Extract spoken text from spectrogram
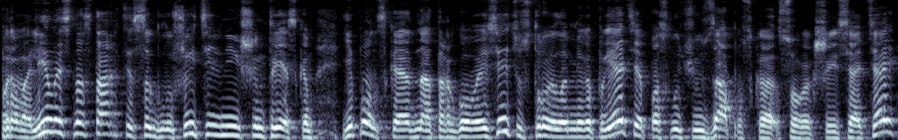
провалилась на старте с оглушительнейшим треском. Японская одна торговая сеть устроила мероприятие по случаю запуска 4060 Ti.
